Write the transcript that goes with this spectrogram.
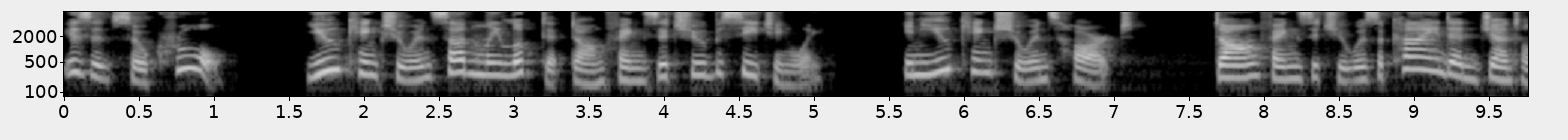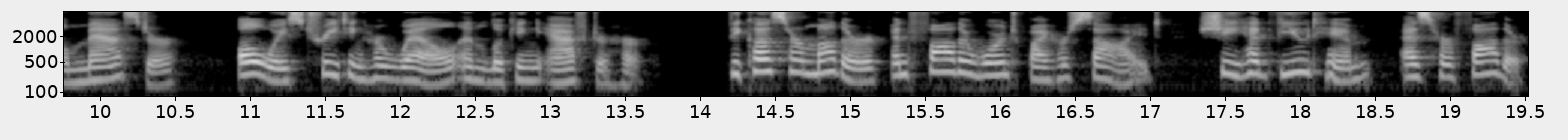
isn't so cruel? Yu Qingxuan suddenly looked at Dongfeng Zichu beseechingly. In Yu Qingxuan's heart, Dongfeng Zichu was a kind and gentle master, always treating her well and looking after her. Because her mother and father weren't by her side, she had viewed him as her father.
